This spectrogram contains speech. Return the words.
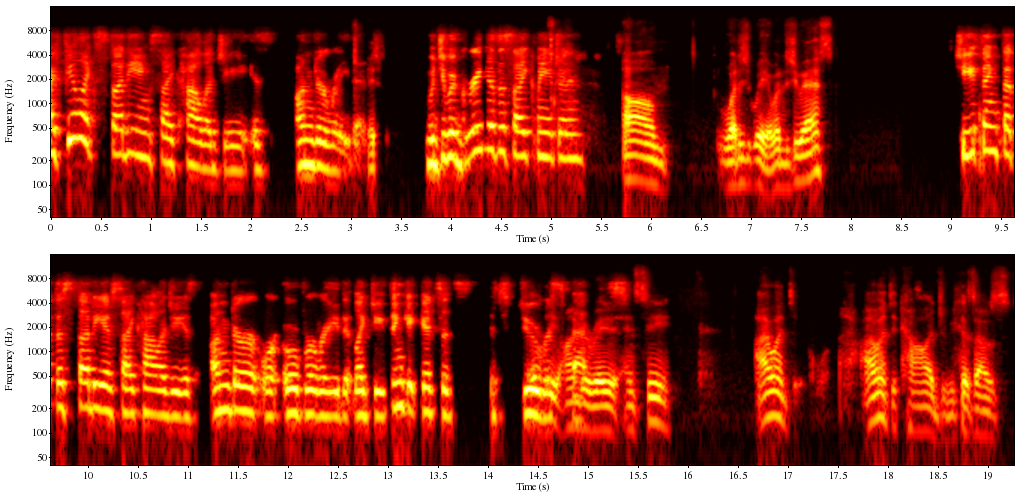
I feel like studying psychology is underrated. It- Would you agree as a psych major? um what did you wait, what did you ask? Do you think that the study of psychology is under or overrated? Like, do you think it gets its its due Totally respect? underrated. And see, I went I went to college because I was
